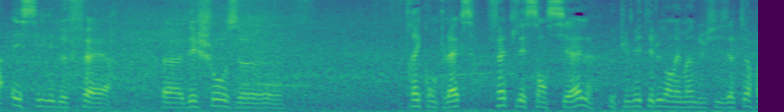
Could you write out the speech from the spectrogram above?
à essayer de faire euh, des choses euh, très complexes, faites l'essentiel et puis mettez-le dans les mains de l'utilisateur.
